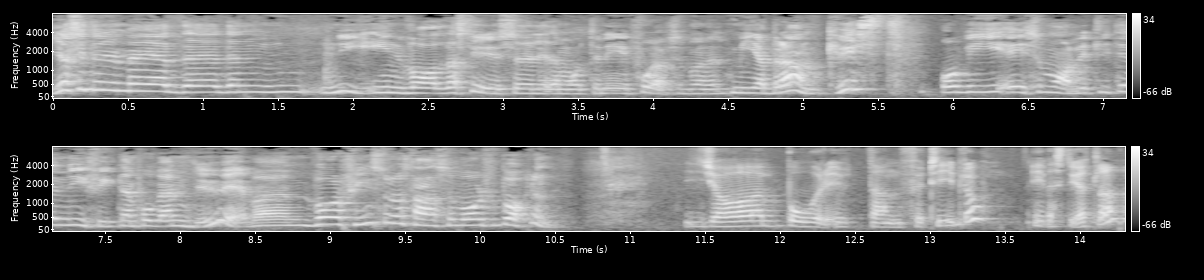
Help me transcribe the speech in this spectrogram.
Jag sitter nu med eh, den nyinvalda styrelseledamoten i Fårhavsförbundet Mia Brandqvist. Och vi är som vanligt lite nyfikna på vem du är. Var, var finns du någonstans och vad har du för bakgrund? Jag bor utanför Tibro i Västergötland.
